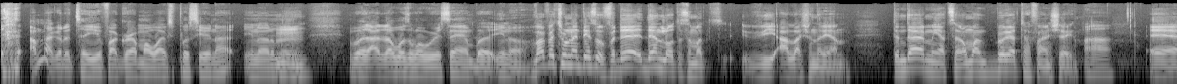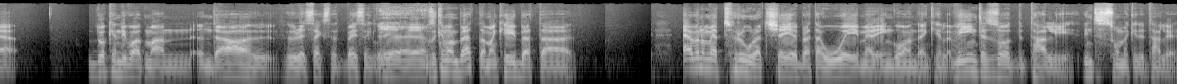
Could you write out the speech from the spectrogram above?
"I'm not gonna tell you if I grab my wife's pussy or not." You know what I mean? But I, that wasn't what we were saying. But you know, Varför tror ni att det är så? För det, den låter som att vi alla känner igen. Den där med att så här, om man börjar träffa en tjej. Eh, då kan det vara att man undrar ah, hur, hur är sexet basically. Yeah, yeah. Och så kan man berätta. Man kan ju berätta. Även om jag tror att tjejer berättar way mer ingående än killar. Vi är inte så detalj. Det är inte så mycket detaljer.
